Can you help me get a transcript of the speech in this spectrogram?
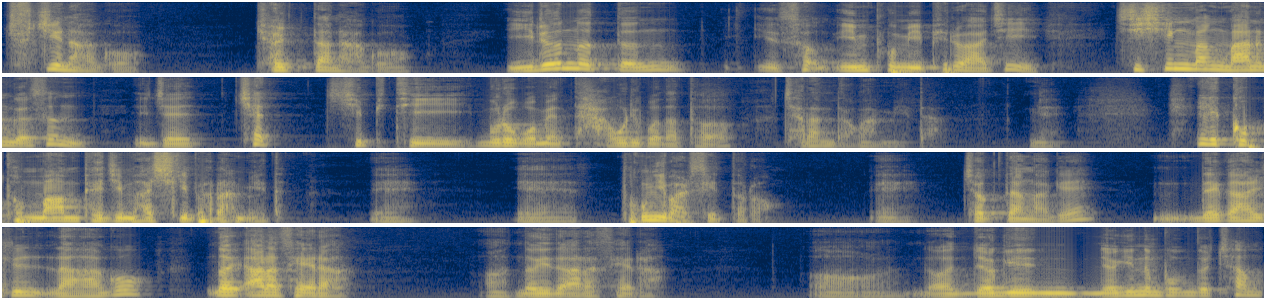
추진하고 결단하고 이런 어떤 인품이 필요하지 지식만 많은 것은 이제 챗 GPT 물어보면 다 우리보다 더 잘한다고 합니다. 네. 헬리콥터 마음 되지 마시기 바랍니다. 네. 예. 독립할 수 있도록. 예. 적당하게 내가 할 일 나하고 너희 알아서 해라. 어, 너희도 알아서 해라. 어, 여기, 여기 있는 부분도 참,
